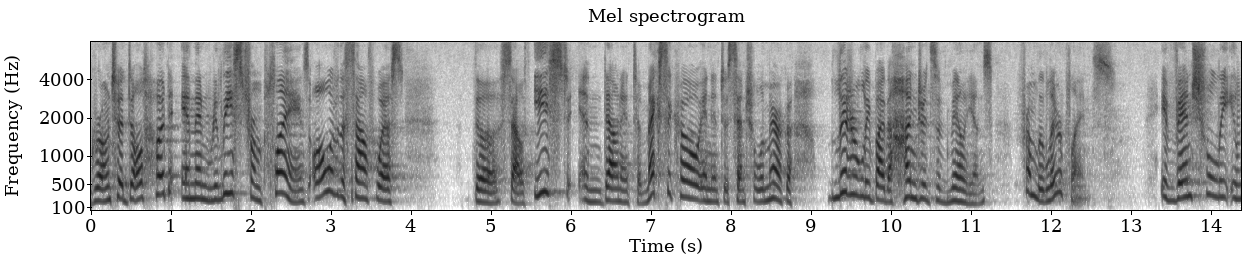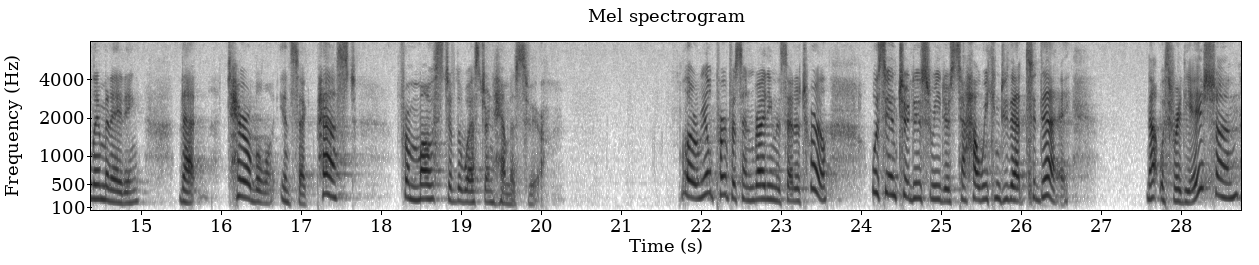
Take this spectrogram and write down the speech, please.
grown to adulthood, and then released from planes all over the southwest, the southeast, and down into Mexico and into Central America, literally by the hundreds of millions from little airplanes, eventually eliminating that terrible insect pest from most of the Western Hemisphere. Well, our real purpose in writing this editorial was to introduce readers to how we can do that today, not with radiation,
